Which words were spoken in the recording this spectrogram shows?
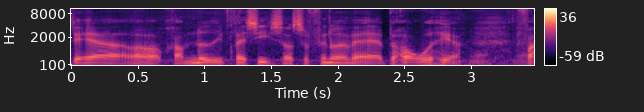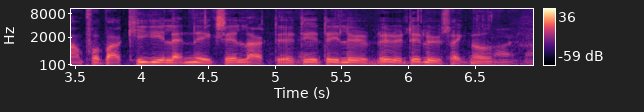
Det er at ramme ned i præcis, og så finde ud af, hvad er behovet her. Frem for bare at kigge i et eller andet Excel-agt. Det, det, det, det, det løser ikke noget. Nej, nej.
